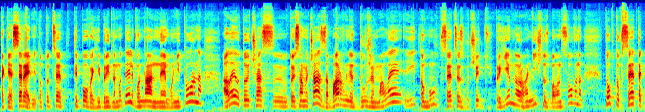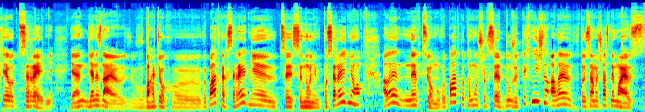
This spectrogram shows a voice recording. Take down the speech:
таке середнє. Тобто це типова гібридна модель, вона не моніторна, але у той час, у той самий час забарвлення дуже мале, і тому все це звучить приємно, органічно, збалансовано. Тобто, все таке от середнє. Я, я не знаю, в багатьох е, випадках середнє це синонім посереднього, але не в цьому випадку, тому що все дуже технічно, але в той самий час немає с-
